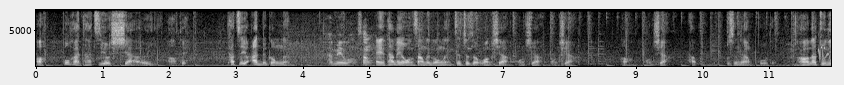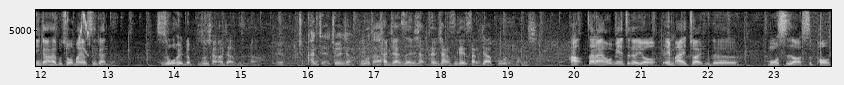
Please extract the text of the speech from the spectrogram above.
哦，拨杆它只有下而已。哦，对，它只有按的功能。它没有往上。哎，它没有往上的功能，这就是往下、往下、往下，好，往下，它不是那样拨的。好，那阻尼感还不错，蛮有质感的。只是我会忍不住想要这样子啊，因为就看起来就很想拨它，看起来是很像很像是可以上下拨的东西。好，再来后面这个有 MI Drive 的模式哦，Sport，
